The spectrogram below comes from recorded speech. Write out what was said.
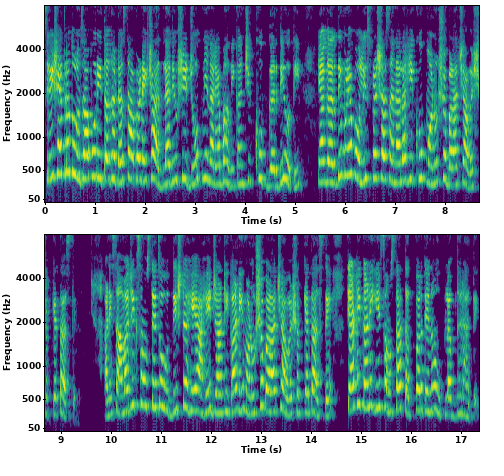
श्री क्षेत्र तुळजापूर इथं घटस्थापनेच्या आदल्या दिवशी ज्योत नेणाऱ्या भाविकांची खूप गर्दी होती. या गर्दीमुळे पोलीस प्रशासनाला ही खूप मनुष्यबळाची आवश्यकता असते. आणि सामाजिक संस्थेचं उद्दिष्ट हे आहे ज्या ठिकाणी मनुष्यबळाची आवश्यकता असते त्या ठिकाणी ही संस्था तत्परतेनं उपलब्ध राहते.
